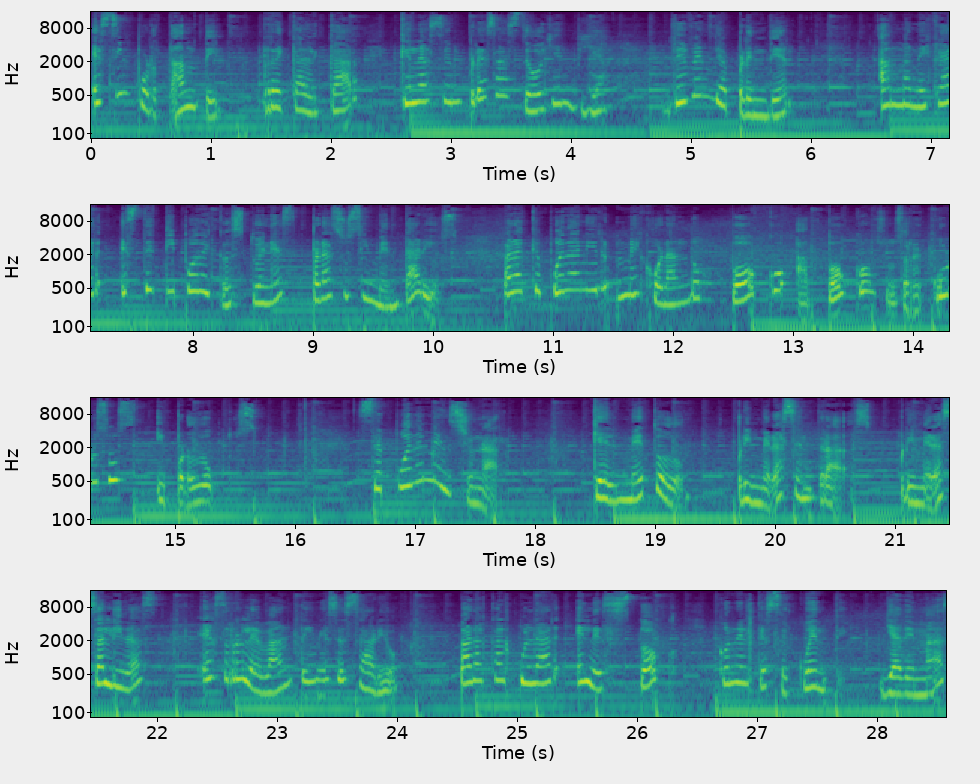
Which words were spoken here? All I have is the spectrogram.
Es importante recalcar que las empresas de hoy en día deben de aprender a manejar este tipo de cuestiones para sus inventarios, para que puedan ir mejorando poco a poco sus recursos y productos. Se puede mencionar que el método primeras entradas, primeras salidas es relevante y necesario para calcular el stock con el que se cuente y además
